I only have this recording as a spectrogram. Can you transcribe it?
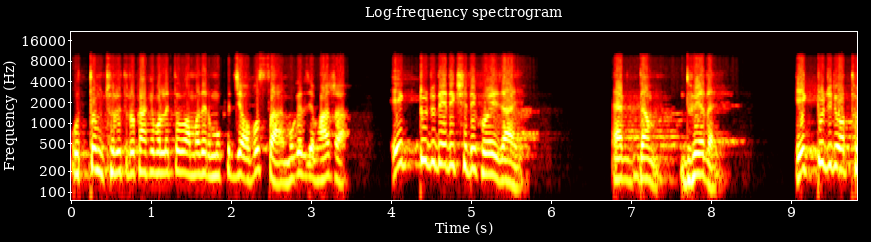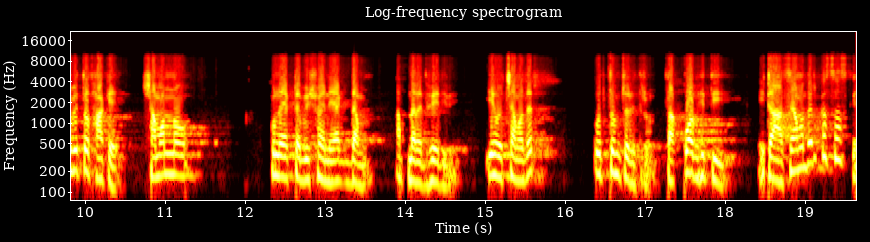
উত্তম চরিত্র কাকে বলে তো? আমাদের মুখের যে অবস্থা, মুখের যে ভাষা, একটু যদি এদিক সেদিক হয়ে যায়, একদম ধুয়ে দেয়। একটু যদি অর্থবিত্ত থাকে, সামান্য কোনো একটা বিষয় নিয়ে একদম আপনারা ধুয়ে দিবে। এ হচ্ছে আমাদের উত্তম চরিত্র। তাকুয়া ভীতি, এটা আছে আমাদের কাছে আজকে।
